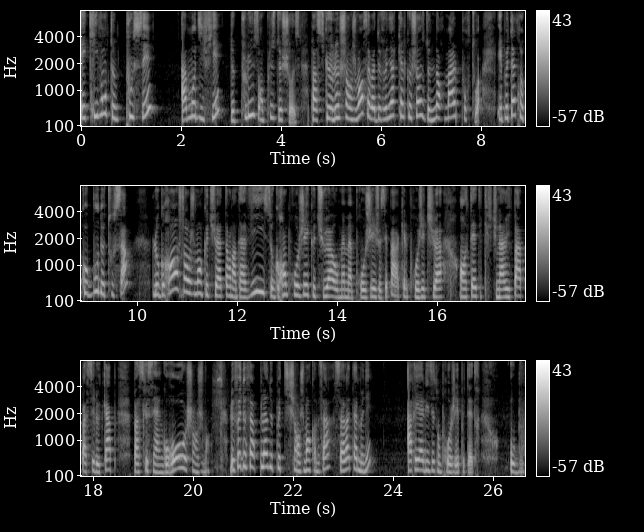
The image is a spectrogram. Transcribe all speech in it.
et qui vont te pousser à modifier de plus en plus de choses. Parce que le changement, ça va devenir quelque chose de normal pour toi. Et peut-être qu'au bout de tout ça, le grand changement que tu attends dans ta vie, ce grand projet que tu as, ou même un projet, je ne sais pas quel projet tu as en tête et que tu n'arrives pas à passer le cap parce que c'est un gros changement. Le fait de faire plein de petits changements comme ça, ça va t'amener à réaliser ton projet peut-être au bout.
